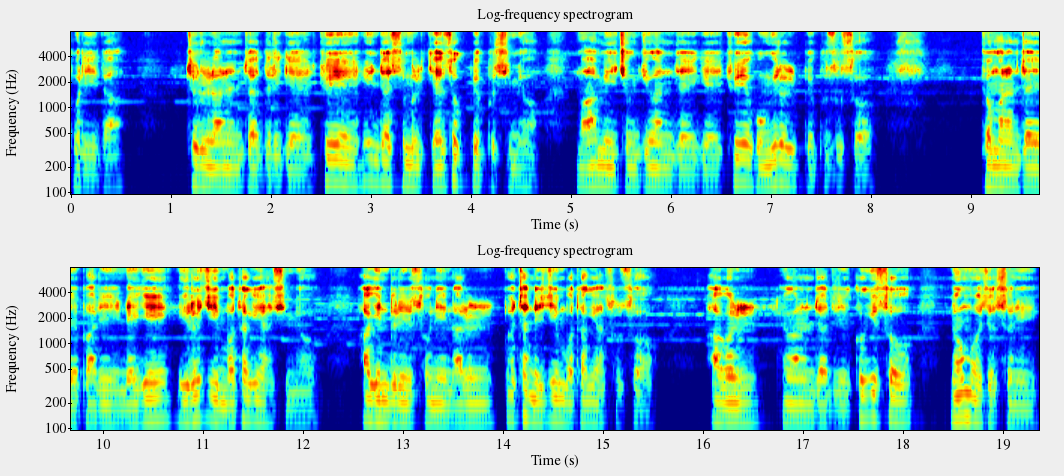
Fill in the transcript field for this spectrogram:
보리이다. 주를 아는 자들에게 주의 인자심을 계속 베푸시며 마음이 정직한 자에게 주의 공의를 베푸소서. 교만한 자의 발이 내게 이르지 못하게 하시며 악인들의 손이 나를 쫓아내지 못하게 하소서. 악을 행하는 자들이 거기서 넘어졌으니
